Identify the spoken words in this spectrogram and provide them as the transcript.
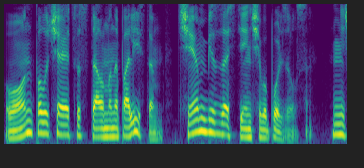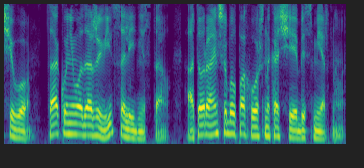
он, получается, стал монополистом, чем беззастенчиво пользовался. Ничего, так у него даже вид солиднее стал, а то раньше был похож на Кощея Бессмертного.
